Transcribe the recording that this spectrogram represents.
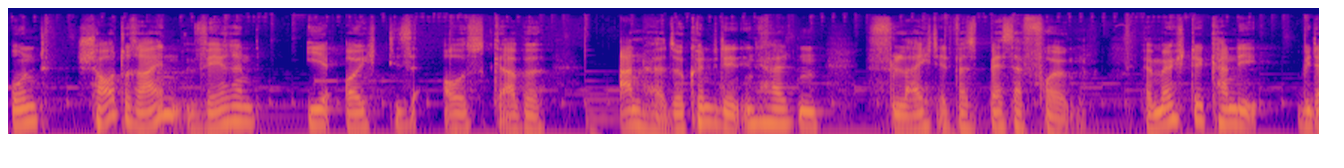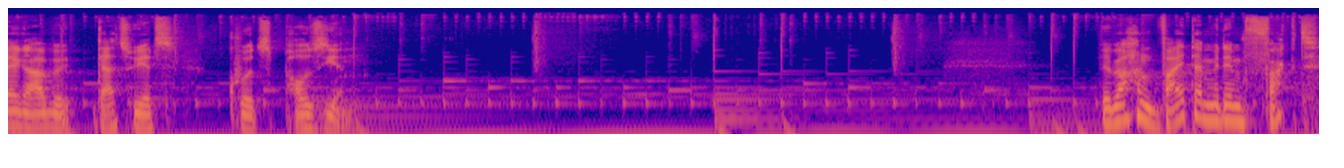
und schaut rein, während ihr euch diese Ausgabe anhört. So könnt ihr den Inhalten vielleicht etwas besser folgen. Wer möchte, kann die Wiedergabe dazu jetzt kurz pausieren. Wir machen weiter mit dem Fakt,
